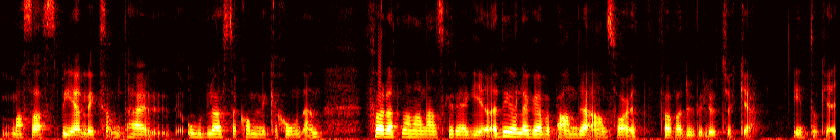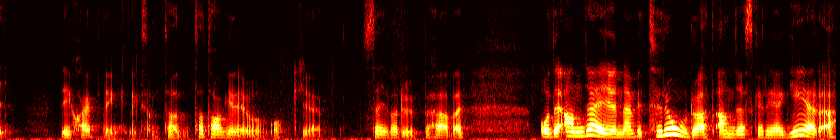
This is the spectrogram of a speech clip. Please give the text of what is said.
massa spel, liksom, den här ordlösa kommunikationen för att någon annan ska reagera. Det är att lägga över på andra ansvaret för vad du vill uttrycka. Inte okej. Okay. Det är skärpning. Liksom. Ta, ta tag i det och, och eh, säg vad du behöver. Och det andra är ju när vi tror då att andra ska reagera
